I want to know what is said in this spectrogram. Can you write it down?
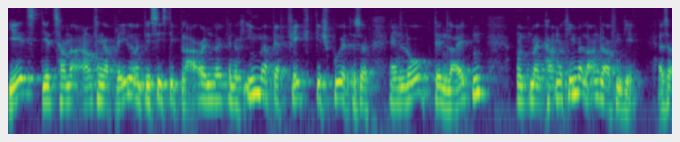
jetzt, jetzt haben wir Anfang April und das ist die Blaualmloipe noch immer perfekt gespurt. Also ein Lob den Leuten und man kann noch immer langlaufen gehen. Also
